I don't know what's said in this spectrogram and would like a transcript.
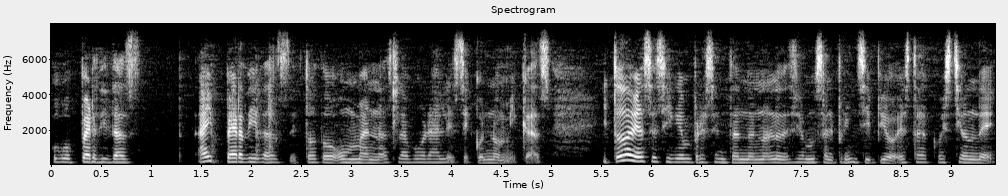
Hubo pérdidas, hay pérdidas de todo, humanas, laborales, económicas, y todavía se siguen presentando, ¿no? Lo decíamos al principio, esta cuestión de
